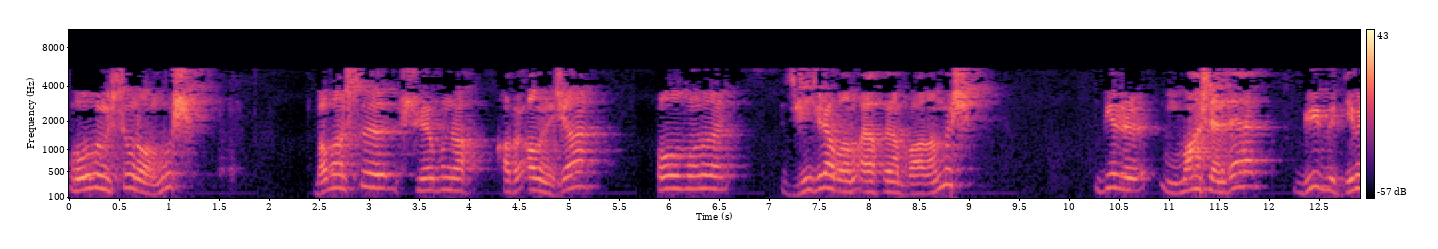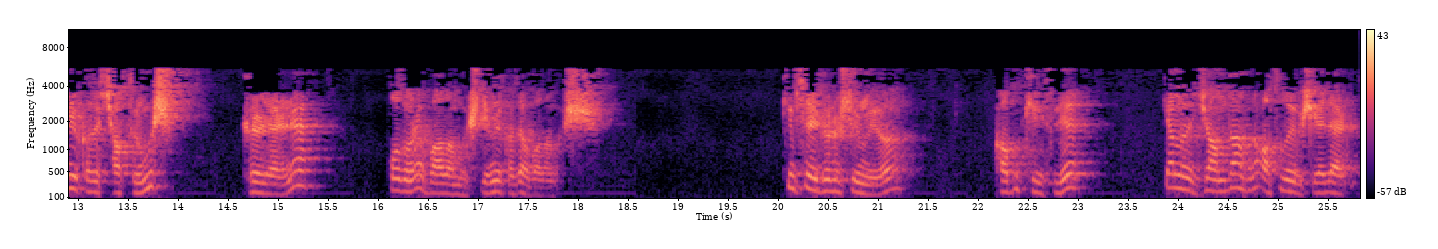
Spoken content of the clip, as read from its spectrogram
Oğlu Müslüman olmuş. Babası Süheyl buna haber alınca oğlunu zincire bağlamış, ayaklarına bağlamış bir mahzende büyük bir demir kazı çaktırmış kölelerine onlara bağlamış, demir kaza bağlamış. Kimseyle görüştürmüyor. Kapı kilitli. Yalnız camdan buna atılıyor bir şeyler.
